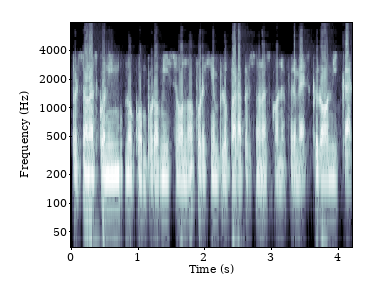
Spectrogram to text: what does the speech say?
personas con inmunocompromiso, ¿no? Por ejemplo, para personas con enfermedades crónicas,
